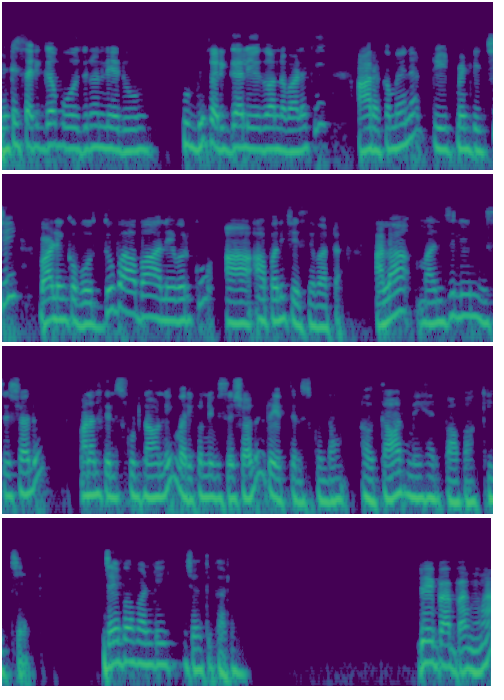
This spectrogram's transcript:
అంటే సరిగ్గా భోజనం లేదు, ఫుడ్ సరిగ్గా లేదు అన్న వాళ్ళకి ఆ రకమైన ట్రీట్‌మెంట్ ఇచ్చి వాళ్ళు ఇంకా వద్దు బాబా అనే వరకు ఆ ఆ పని చేసేవారట. అలా మంజిలి విశేషాలు మనం తెలుసుకుంటున్నామండి. మరికొన్ని విశేషాలు రేపు తెలుసుకుందాం. అవతార్ మెహర్ బాబా కిచెన్ జై. బాబా అండి. జ్యోతి గారు. జై బాబా అమ్మా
